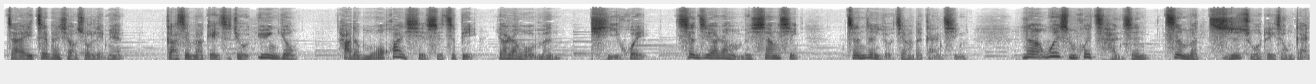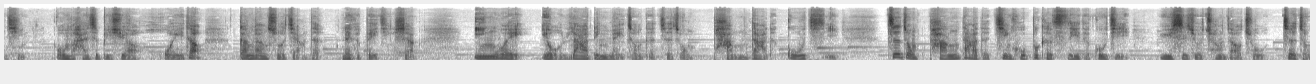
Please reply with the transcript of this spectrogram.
在这本小说里面，Garcia Marquez 就运用他的魔幻写实之笔，要让我们体会。甚至要让我们相信，真正有这样的感情，那为什么会产生这么执着的一种感情？我们还是必须要回到刚刚所讲的那个背景上，因为有拉丁美洲的这种庞大的孤寂，这种庞大的近乎不可思议的孤寂，于是就创造出这种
